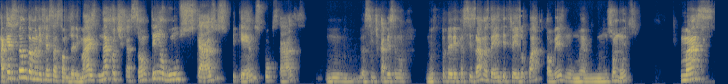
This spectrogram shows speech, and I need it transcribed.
a questão da manifestação dos animais, na codificação, tem alguns casos pequenos, poucos casos, hum, assim de cabeça não, não poderia precisar, mas tem entre três ou quatro, talvez, não, é, não são muitos. Mas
